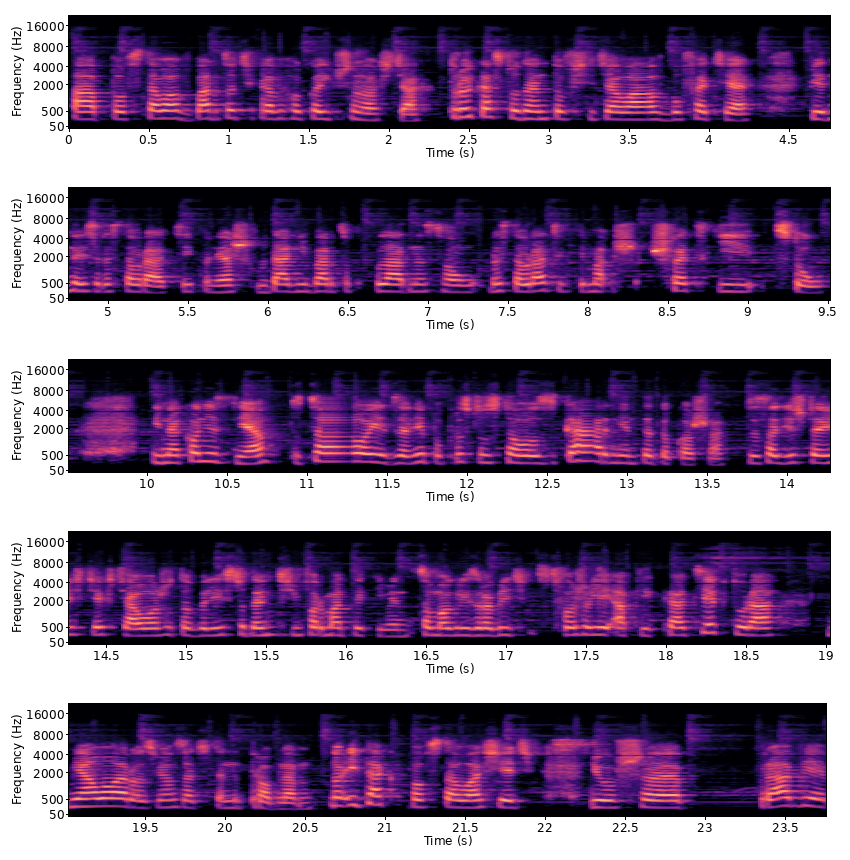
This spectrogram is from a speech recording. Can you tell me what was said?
a powstała w bardzo ciekawych okolicznościach. Trójka studentów siedziała w bufecie w jednej z restauracji, ponieważ w Danii bardzo popularne są restauracje, gdzie masz szwedzki stół. I na koniec dnia to całe jedzenie po prostu zostało zgarnięte do kosza. W zasadzie szczęście chciało, że to byli studenci informatyki, więc co mogli zrobić? Stworzyli aplikację, która miała rozwiązać ten problem. No i tak powstała sieć już e, prawie,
